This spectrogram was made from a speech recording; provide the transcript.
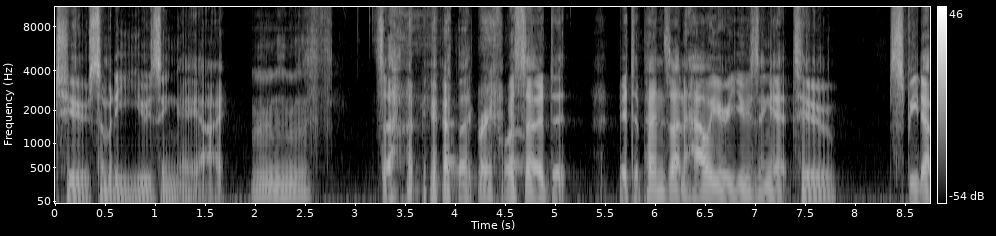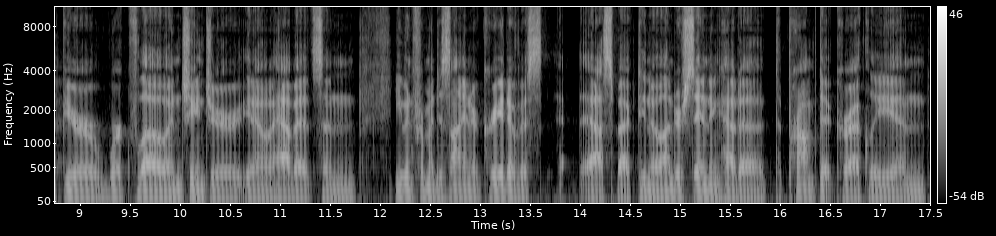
to somebody using AI." Mm-hmm. So, yeah, great quote. so. It, it depends on how you're using it to speed up your workflow and change your you know habits and even from a design or creative as- aspect you know understanding how to, to prompt it correctly and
